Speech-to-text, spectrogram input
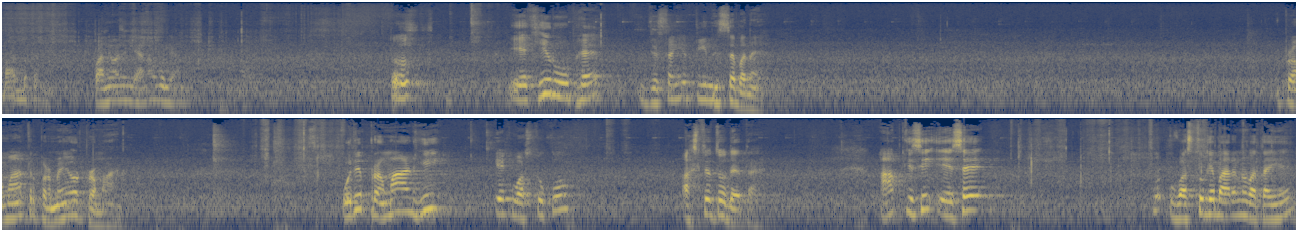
बात बताना पानी वानी ले आना, वो ले आना। तो एक ही रूप है जिससे ये तीन हिस्से बने हैं। प्रमात्र प्रमेय और प्रमाण। ये प्रमाण ही एक वस्तु को अस्तित्व देता है। आप किसी ऐसे वस्तु के बारे में बताइए,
